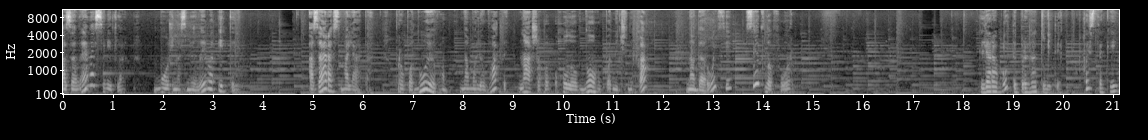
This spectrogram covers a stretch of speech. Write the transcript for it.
А зелене світло можна сміливо йти. А зараз, малята, пропоную вам намалювати нашого головного помічника на дорозі світлофор. Для роботи приготуйте ось такий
